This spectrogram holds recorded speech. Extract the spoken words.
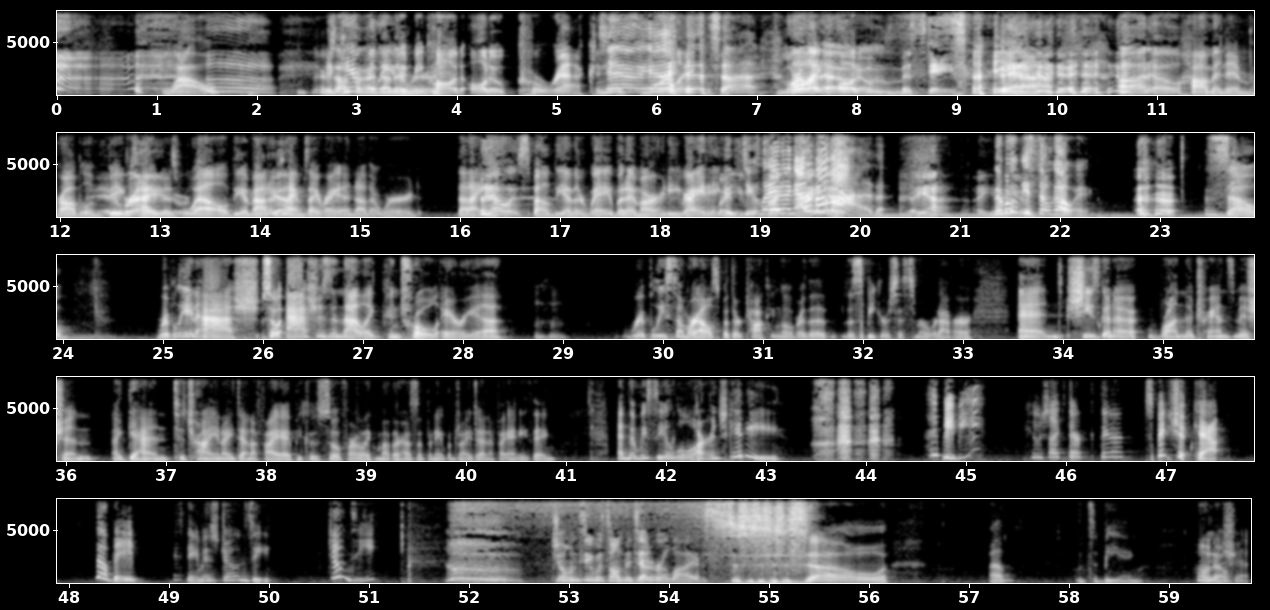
wow. There's it can't really even be called autocorrect. No, it's yeah, more like it's uh, more like auto- auto mistake. yeah. Auto homonym problem big Right. time as well. The amount of Yeah. times I write another word that I know is spelled the other way, but I'm already writing. But it's you- too late. I gotta move on. yeah. I hear The you. movie's still going. so Ripley and Ash. So Ash is in that like control area Ripley somewhere else, but they're talking over the the speaker system or whatever. And she's gonna run the transmission again to try and identify it because so far, like Mother hasn't been able to identify anything. And then we see a little orange kitty. Hey, baby. Who's like their their spaceship cat? No, babe. His name is Jonesy. Jonesy. Jonesy was on the Dead or Alive. So, well, it's a being. Oh no. ship.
